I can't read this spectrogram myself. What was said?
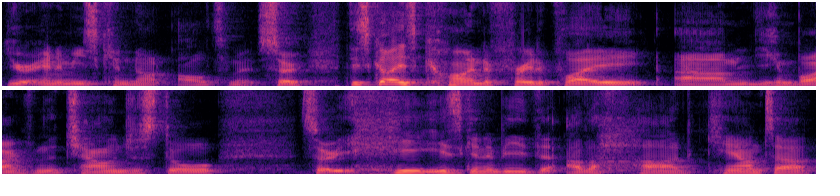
your enemies cannot ultimate. So this guy is kind of free to play. Um, you can buy him from the Challenger store. So he is going to be the other hard counter.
